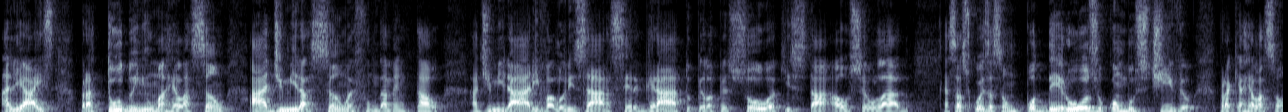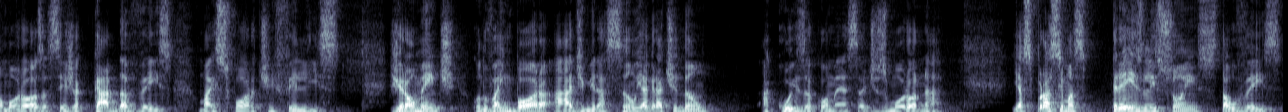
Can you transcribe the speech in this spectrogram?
Aliás, para tudo em uma relação, a admiração é fundamental. Admirar e valorizar, ser grato pela pessoa que está ao seu lado. Essas coisas são um poderoso combustível para que a relação amorosa seja cada vez mais forte e feliz. Geralmente, quando vai embora a admiração e a gratidão, a coisa começa a desmoronar. E as próximas três lições, talvez,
